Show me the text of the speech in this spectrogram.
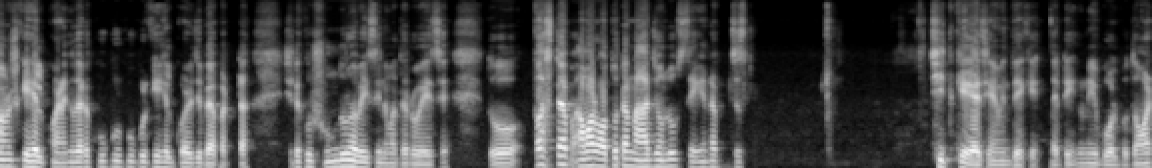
মানুষকে হেল্প করে না, কিন্তু একটা কুকুর কুকুরকে হেল্প করে যে ব্যাপারটা, সেটা খুব সুন্দরভাবে এই সিনেমাতে রয়েছে। তো ফার্স্ট হাফ আমার অতটা না জানলেও সেকেন্ড হাফ জাস্ট ছিটকে গেছে আমি দেখে। এটুকুনি বলব। তো আমার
